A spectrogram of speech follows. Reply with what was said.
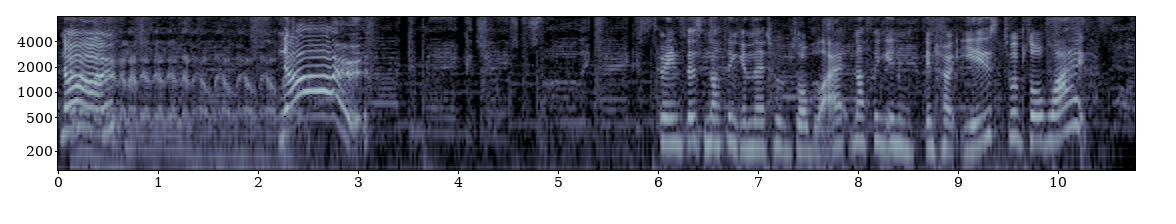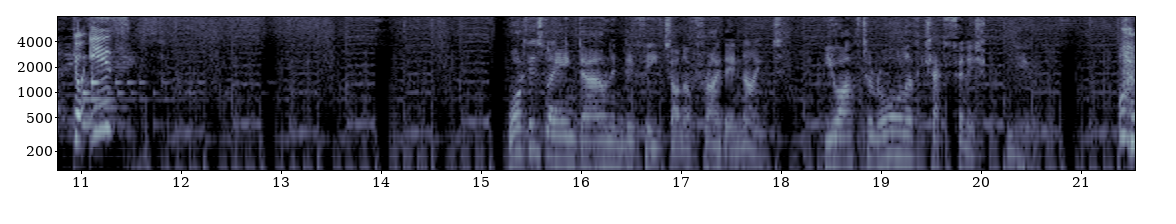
No! No! It means there's nothing in there to absorb light. Nothing in in her ears to absorb light. Your ears. What is laying down in defeat on a Friday night? You after all of chat finished you.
